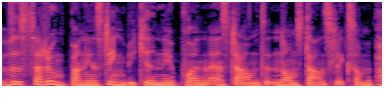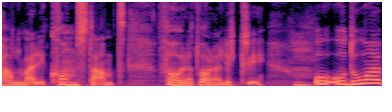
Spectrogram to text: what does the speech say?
visa rumpan i en stringbikini på en, en strand någonstans liksom med palmer konstant för att vara lycklig. Och, och då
